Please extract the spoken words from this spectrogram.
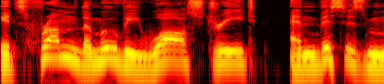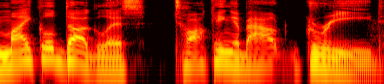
It's from the movie Wall Street, and this is Michael Douglas talking about greed.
